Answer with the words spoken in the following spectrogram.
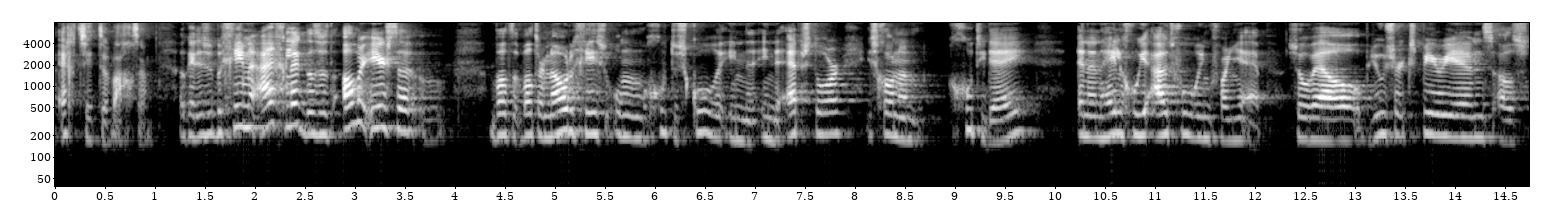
echt zit te wachten. Oké, dus we beginnen eigenlijk, dat is het allereerste wat, wat er nodig is om goed te scoren in de, in de App Store, is gewoon een goed idee en een hele goede uitvoering van je app. Zowel op user experience als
